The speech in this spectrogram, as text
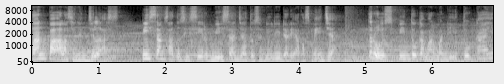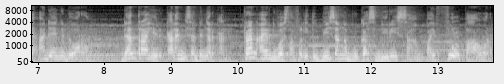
Tanpa alasan yang jelas, pisang satu sisir bisa jatuh sendiri dari atas meja. Terus pintu kamar mandi itu kayak ada yang ngedorong. Dan terakhir, kalian bisa dengar kan, kran air di wastafel itu bisa ngebuka sendiri sampai full power.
